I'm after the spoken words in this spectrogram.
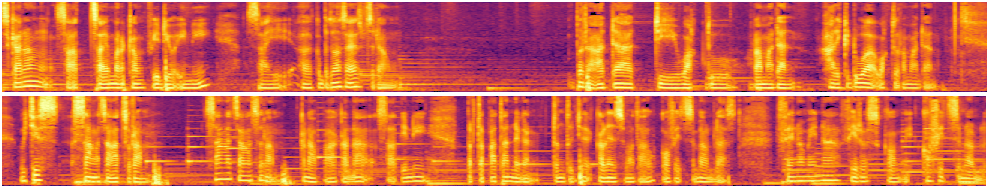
sekarang saat saya merekam video ini, saya uh, kebetulan saya sedang berada di waktu Ramadan, hari kedua waktu Ramadan, which is sangat-sangat suram. Sangat-sangat suram. Kenapa? Karena saat ini bertepatan dengan tentunya kalian semua tahu COVID-19 fenomena virus COVID-19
